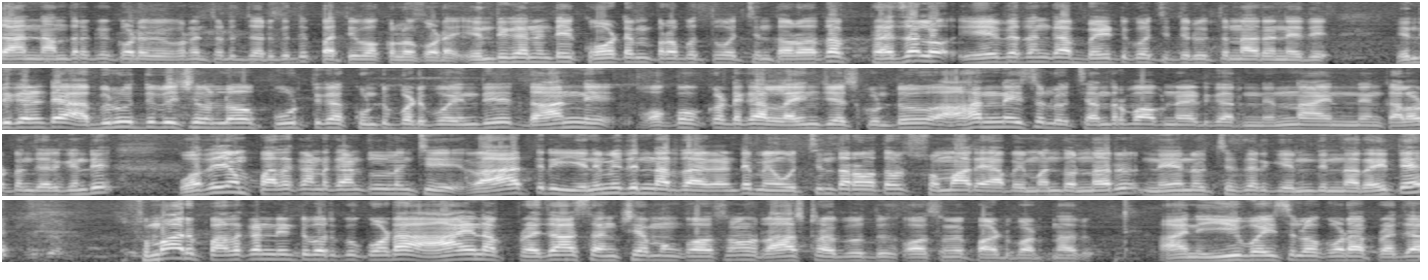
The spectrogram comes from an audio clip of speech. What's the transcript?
దాన్ని అందరికీ కూడా వివరించడం జరుగుతుంది ప్రతి ఒక్కరు కూడా. ఎందుకంటే కూటమి ప్రభుత్వం వచ్చిన తర్వాత ప్రజలు ఏ విధంగా బయటకు వచ్చి తిరుగుతున్నారు అనేది. ఎందుకంటే అభివృద్ధి విషయంలో పూర్తిగా కుంటుపడిపోయింది. దాన్ని ఒక్కొక్కటిగా లైన్ చేసుకుంటూ ఆహర్నేసులు చంద్రబాబు నాయుడు గారు నిన్న ఆయన నేను కలవటం జరిగింది. ఉదయం పదకొండు గంటల నుంచి రాత్రి ఎనిమిదిన్నర దాకా అంటే మేము వచ్చిన తర్వాత సుమారు యాభై మంది ఉన్నారు. నేను వచ్చేసరికి ఎనిమిదిన్నర అయితే సుమారు పదకొండింటి వరకు కూడా ఆయన ప్రజా సంక్షేమం కోసం రాష్ట్ర అభివృద్ధి కోసమే పాటుపడుతున్నారు. ఆయన ఈ వయసులో కూడా ప్రజా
